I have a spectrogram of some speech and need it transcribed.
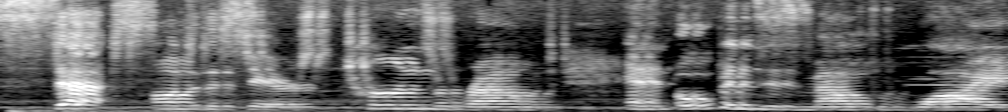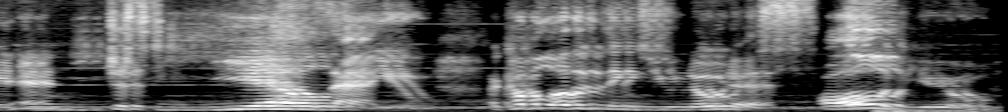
steps onto the stairs, turns around, and opens his mouth wide and just yells at you. A couple other things you notice, all of you,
